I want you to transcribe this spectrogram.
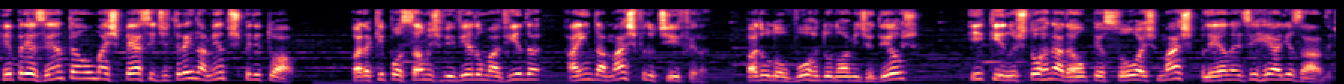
representa uma espécie de treinamento espiritual para que possamos viver uma vida ainda mais frutífera para o louvor do nome de Deus e que nos tornarão pessoas mais plenas e realizadas.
